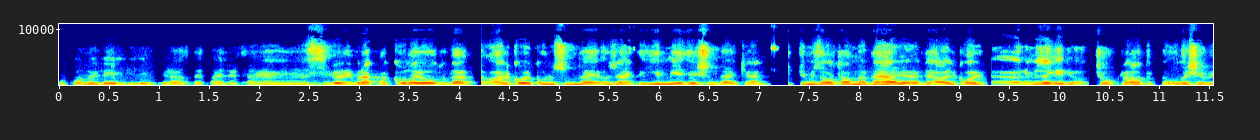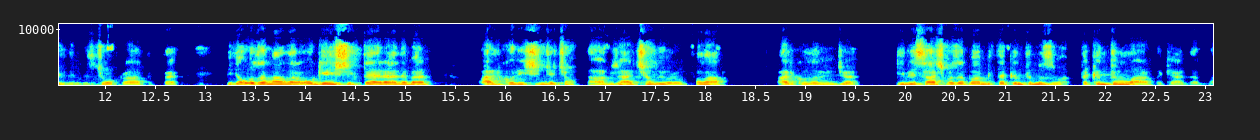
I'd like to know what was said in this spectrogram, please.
Bu konuyla ilgili biraz detayları senden Ee, sigarayı bırakmak kolay oldu da alkol konusunda özellikle 27 yaşındayken gittiğimiz ortamlarda her yerde alkol e, önümüze geliyor. Çok rahatlıkla ulaşabildiğimiz, çok rahatlıkla. Bir de o zamanlar o gençlikte herhalde ben alkol içince çok daha güzel çalıyorum falan. Alkol alınca gibi saçma sapan bir takıntımız var. Takıntım vardı kendimde.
